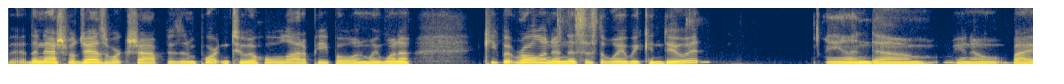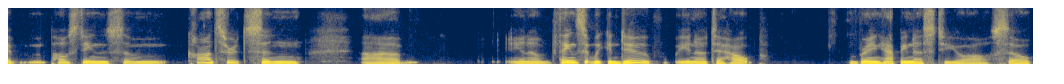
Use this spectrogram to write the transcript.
the Nashville Jazz Workshop is important to a whole lot of people, and we want to keep it rolling. And this is the way we can do it and um, you know by posting some concerts and uh, you know things that we can do you know to help bring happiness to you all. So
